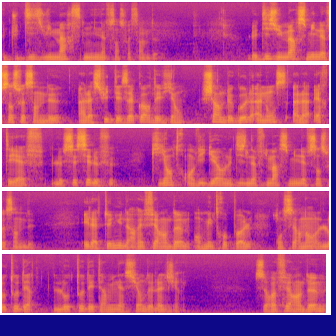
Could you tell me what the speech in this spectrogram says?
18 mars 1962. Le 18 mars 1962, à la suite des accords d'Évian, Charles de Gaulle annonce à la RTF le cessez-le-feu, qui entre en vigueur le 19 mars 1962, et la tenue d'un référendum en métropole concernant l'autodétermination de l'Algérie. Ce référendum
